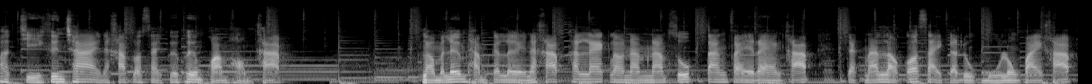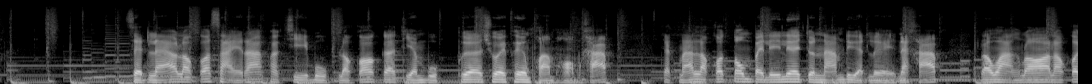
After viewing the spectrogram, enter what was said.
ผักชีขึ้นช่ายนะครับ เราใส่เพื่อเพิ่มความหอมครับ เรามาเริ่มทำกันเลยนะครับ ขั้นแรกเรานำน้ำซุปตั้งไฟแรงครับ จากนั้นเราก็ใส่กระดูกหมูลงไปครับเสร็จแล้วเราก็ใส่รากผักชีบุบแล้วก็กระเทียมบุบเพื่อช่วยเพิ่มความหอมครับ จากนั้นเราก็ต้มไปเรื่อยๆ จนน้ำเดือดเลยนะครับ ระหว่างรอเราก็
